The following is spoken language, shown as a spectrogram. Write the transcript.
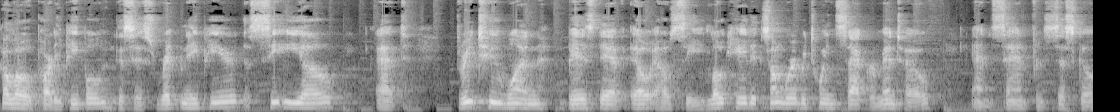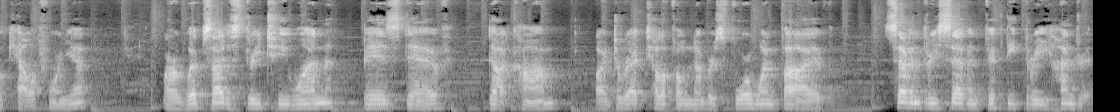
Hello, party people. This is Rick Napier, the CEO at 321 BizDev LLC, located somewhere between Sacramento and San Francisco, California. Our website is 321bizdev.com. Our direct telephone number is 415 737 5300.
